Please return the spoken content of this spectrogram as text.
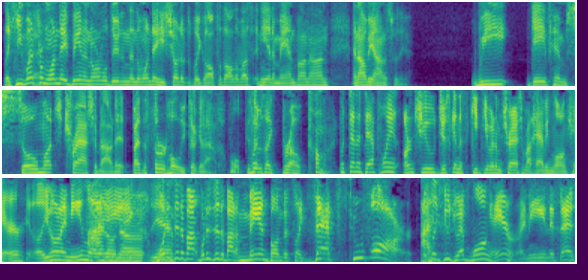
Like he went from one day being a normal dude and then the one day he showed up to play golf with all of us and he had a man bun on. And I'll be honest with you. We gave him so much trash about it. By the third hole he took it out. Well, Because it was like, bro, come on. but then at that point, aren't you just going to keep giving him trash about having long hair? You know what I mean? Like, I don't know. What Yeah. is it about? What is it about a man bun that's like that's too far? It's I- like, dude, you have long hair. I mean, if that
